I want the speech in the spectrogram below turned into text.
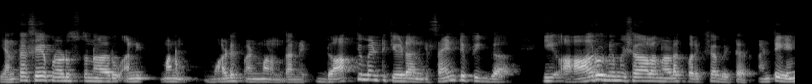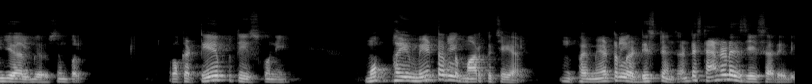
ఎంతసేపు నడుస్తున్నారు అని మనం మాడిఫై మనం దాన్ని డాక్యుమెంట్ చేయడానికి సైంటిఫిక్గా ఈ ఆరు నిమిషాల నడక పరీక్ష పెట్టారు. అంటే ఏం చేయాలి మీరు? సింపుల్. ఒక టేప్ తీసుకొని ముప్పై మీటర్లు మార్క్ చేయాలి. ముప్పై మీటర్ల డిస్టెన్స్ అంటే స్టాండర్డైజ్ చేశారు ఇది.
